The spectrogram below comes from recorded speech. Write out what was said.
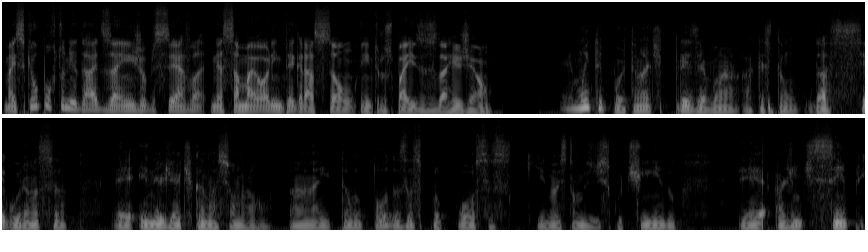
mas que oportunidades a Engie observa nessa maior integração entre os países da região? É muito importante preservar a questão da segurança é, energética nacional. Tá? Então, todas as propostas que nós estamos discutindo, é, a gente sempre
